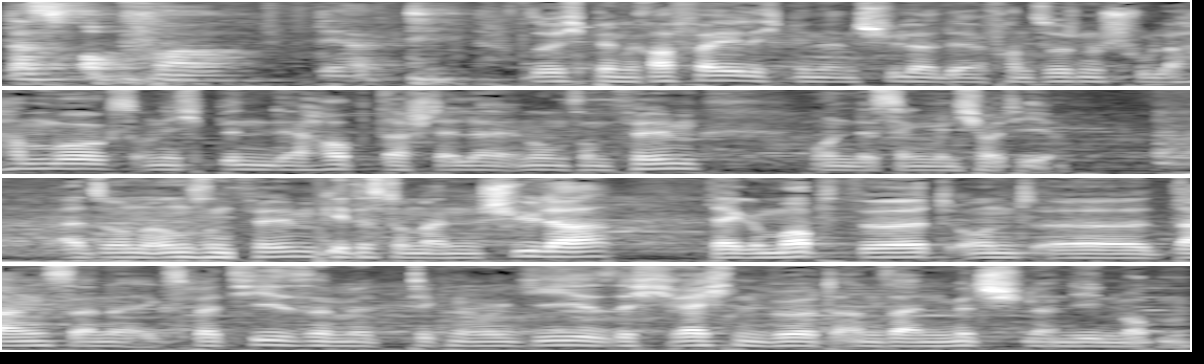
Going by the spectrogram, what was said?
Das Opfer der Täter. Also ich bin Raphael, ich bin ein Schüler der Französischen Schule Hamburgs und ich bin der Hauptdarsteller in unserem Film und deswegen bin ich heute hier. Also in unserem Film geht es um einen Schüler, der gemobbt wird und äh, dank seiner Expertise mit Technologie sich rächen wird an seinen Mitschülern, die ihn mobben.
